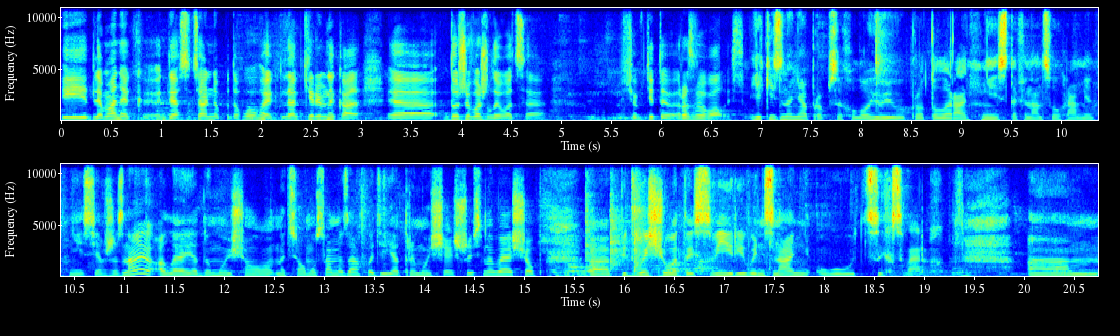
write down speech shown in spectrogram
І для мене, як для соціального педагога, як для керівника, е, дуже важливо це, щоб діти розвивалися. Якісь знання про психологію, про толерантність та фінансову грамотність я вже знаю, але я думаю, що на цьому саме заході я отримую ще щось нове, щоб е, підвищувати свій рівень знань у цих сферах. Ем,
